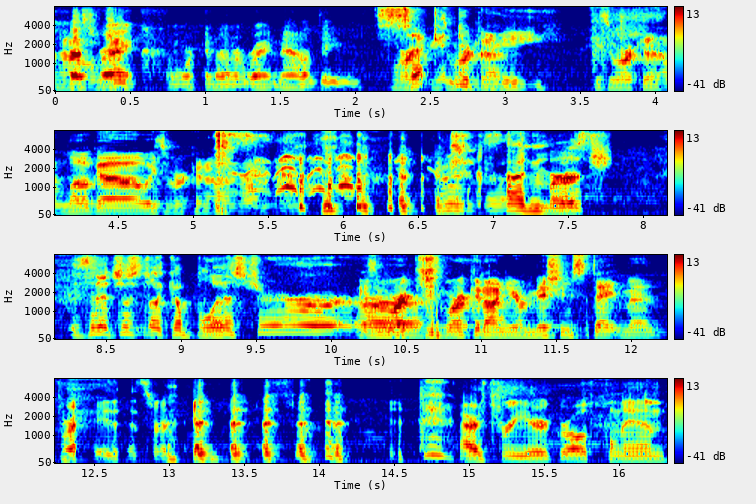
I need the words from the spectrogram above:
Oh, That's right. I'm working on it right now, David. second working on- degree. He's working on the logo. He's working on the. I mean, On merch. Is it just like a blister? He's, or- work, he's working on your mission statement. Right, that's right. our three year growth plan.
